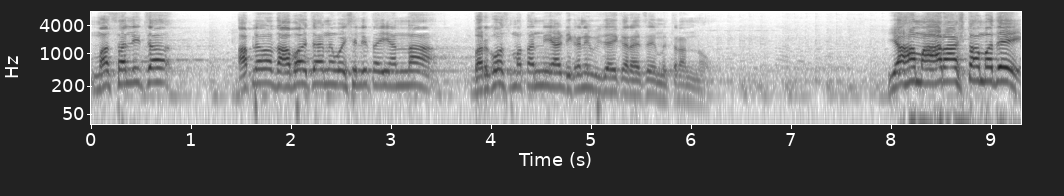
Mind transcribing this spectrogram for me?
मसालीचं आपल्याला दाबायचं आहे आणि वैशालीताई यांना भरघोस मतांनी या ठिकाणी विजय करायचा आहे मित्रांनो. या महाराष्ट्रामध्ये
